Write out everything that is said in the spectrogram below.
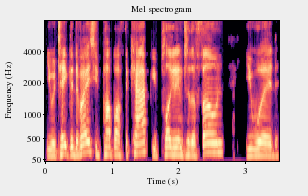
you would take the device, you'd pop off the cap, you'd plug it into the phone, you would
